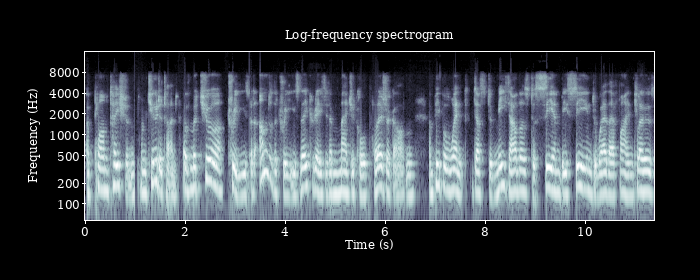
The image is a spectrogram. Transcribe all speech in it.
a plantation from Tudor times of mature trees. But under the trees, they created a magical pleasure garden, and people went just to meet others, to see and be seen, to wear their fine clothes,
